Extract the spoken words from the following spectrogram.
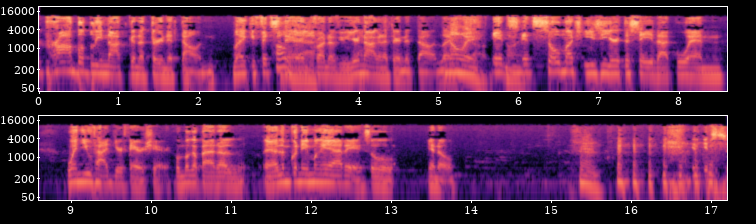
you're probably not gonna turn it down. Like if it's Oh, there yeah. in front of you, you're not gonna turn it down. Like No way. It's No way. it's so much easier to say that when when you've had your fair share. Kumbaga parang eh, alam ko na yung mangyayari. eh. So, you know, it's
